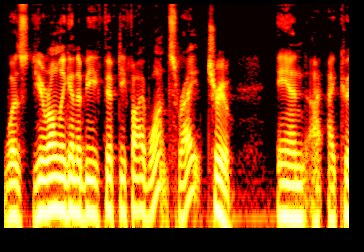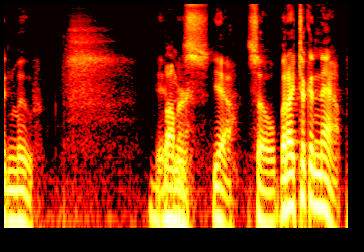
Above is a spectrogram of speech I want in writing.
was. You're only going to be 55 once, right? True. And I, I couldn't move. It Bummer. was- yeah. So, but I took a nap.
